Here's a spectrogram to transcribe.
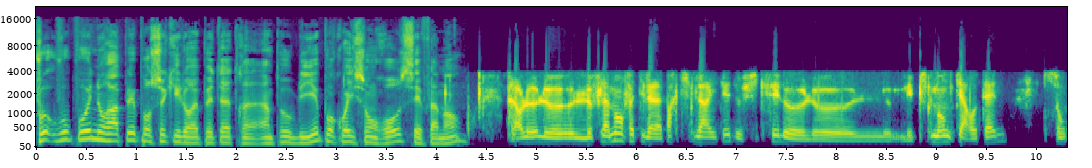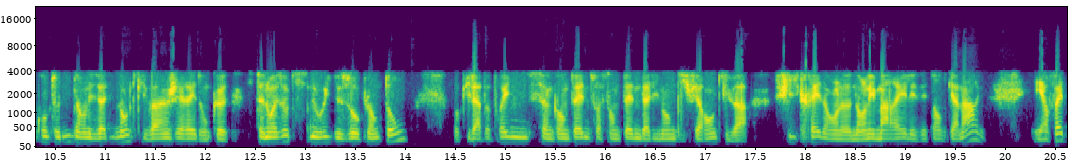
Vous, pouvez nous rappeler, pour ceux qui l'auraient peut-être un peu oublié, pourquoi ils sont roses, ces flamands? Alors le, le, flamand, en fait, il a la particularité de fixer le, les pigments de carotène qui sont contenus dans les aliments qu'il va ingérer. Donc euh, c'est un oiseau qui se nourrit de zooplancton. Donc il a à peu près une cinquantaine, soixantaine d'aliments différents qu'il va filtrer dans, le, dans les marais, les étangs de Camargue. Et en fait,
